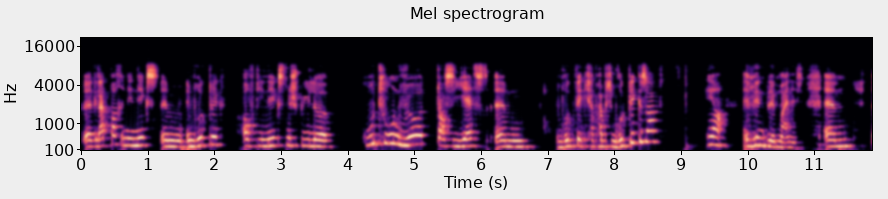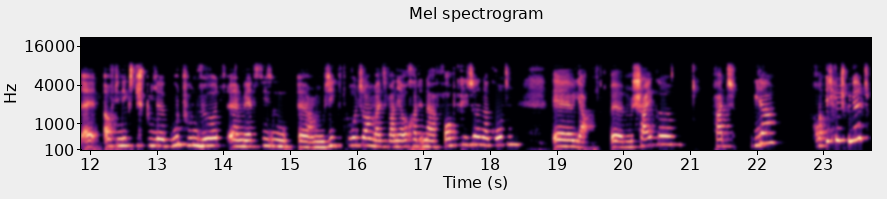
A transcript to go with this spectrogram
äh, Gladbach in den nächsten, im, im Rückblick auf die nächsten Spiele gut tun wird, dass sie jetzt ähm, im Rückblick, ich habe hab ich im Rückblick gesagt? Ja. Im Hinblick meine ich. Ähm, äh, auf die nächsten Spiele gut tun wird, ähm, jetzt diesen ähm, Sieg geholt zu haben, weil sie waren ja auch gerade in der Formkrise, in der großen. Äh, ja, ähm, Schalke hat wieder grottig gespielt.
